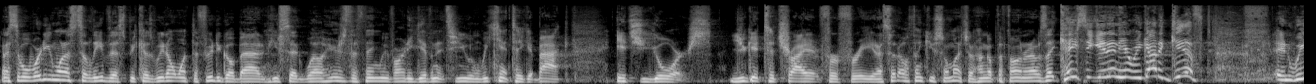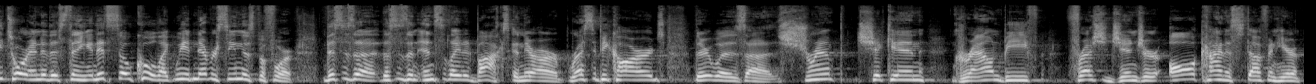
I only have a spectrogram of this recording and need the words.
And I said, Well, where do you want us to leave this? Because we don't want the food to go bad. And he said, Well, here's the thing we've already given it to you and we can't take it back. It's yours. You get to try it for free. And I said, Oh, thank you so much. I hung up the phone and I was like, Casey, get in here. We got a gift. And we tore into this thing and it's so cool. Like we had never seen this before. This is a this is an insulated box and there are recipe cards. There was uh, shrimp, chicken, ground beef, fresh ginger, all kind of stuff in here.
